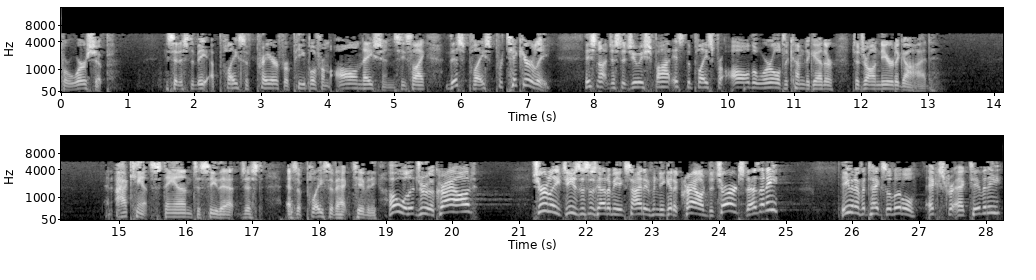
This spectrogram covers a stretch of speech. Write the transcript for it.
for worship, he said it's to be a place of prayer for people from all nations. He's like, this place particularly. It's not just a Jewish spot, it's the place for all the world to come together to draw near to God. And I can't stand to see that just as a place of activity. Oh, well, it drew a crowd. Surely Jesus has got to be excited when you get a crowd to church, doesn't he? Even if it takes a little extra activity,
